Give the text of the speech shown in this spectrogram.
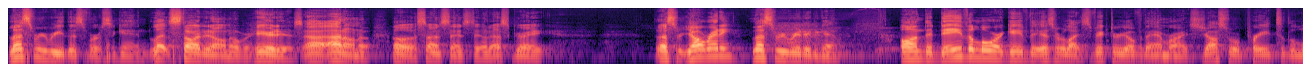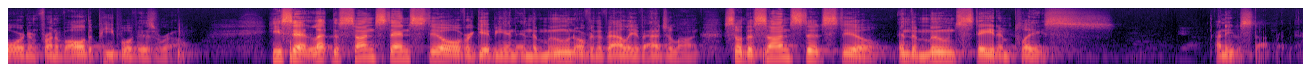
Let's reread this verse again. Let's start it on over. Here it is. I, I don't know. Oh, sun stands still. That's great. Let's, y'all ready? Let's reread it again. On the day the Lord gave the Israelites victory over the Amorites, Joshua prayed to the Lord in front of all the people of Israel. He said, Let the sun stand still over Gibeon and the moon over the valley of Ajalon. So the sun stood still and the moon stayed in place. I need to stop right there.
